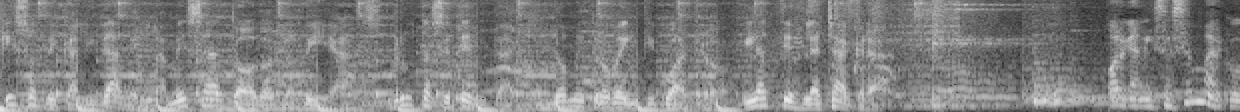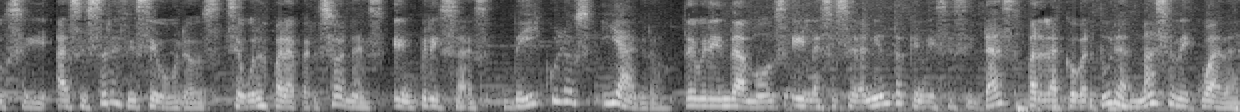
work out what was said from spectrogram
Quesos de calidad en la mesa todos los días. Ruta 70, kilómetro 24. Lácteos La Chacra. Organización Marcusi, asesores de seguros, seguros para personas, empresas, vehículos y agro. Te brindamos el asesoramiento que necesitas para la cobertura más adecuada.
